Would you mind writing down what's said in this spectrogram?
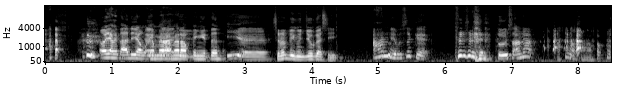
oh yang tadi yang, yang merah-merah pink itu. iya Sebenarnya bingung juga sih. aneh maksudnya kayak tulisannya aku nggak apa-apa kok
